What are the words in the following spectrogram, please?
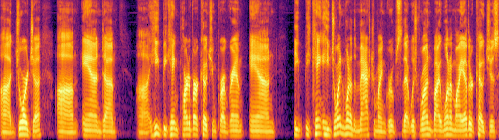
uh, Georgia, um, and um, uh, he became part of our coaching program, and he became he joined one of the mastermind groups that was run by one of my other coaches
